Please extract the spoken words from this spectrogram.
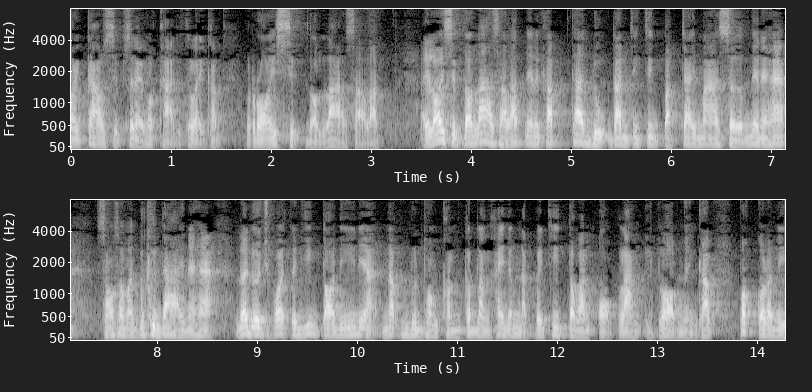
2,690 แสดงว่าขาดอีกเท่าไหร่ครับ 110 ดอลลาร์สหรัฐ ไอ้ร้อยสิบดอลลาร์สหรัฐเนี่ยนะครับ ถ้าดุดันจริง ๆ ปัจจัยมาเสริมเนี่ยนะฮะสองสามวันก็ขึ้นได้นะฮะ และโดยเฉพาะอย่างยิ่งตอนนี้เนี่ยนักลงทุนทองคำกำลังให้น้ำหนักไปที่ตะวันออกกลางอีกรอบหนึ่งครับ เพราะกรณี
